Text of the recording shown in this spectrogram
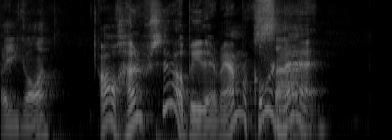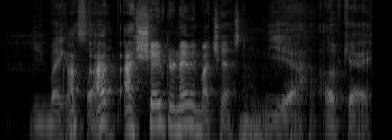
Are you going? Oh, 100 percent, I'll be there, man. I'm recording Sign? that. You making I? I, I shaved her name in my chest. yeah. Okay.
